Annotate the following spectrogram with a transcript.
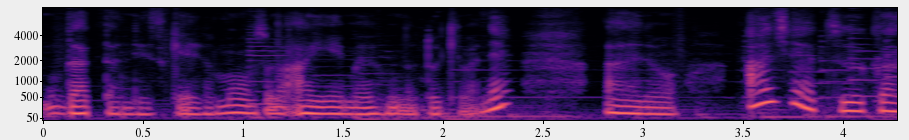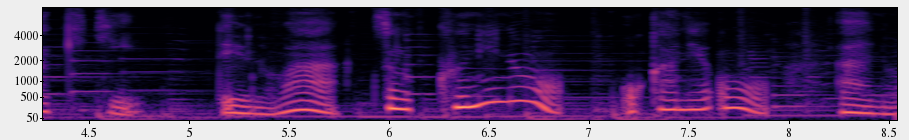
だったんですけれどもその IMF の時はねあのアジア通貨危機っていうのはその国のお金をあの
